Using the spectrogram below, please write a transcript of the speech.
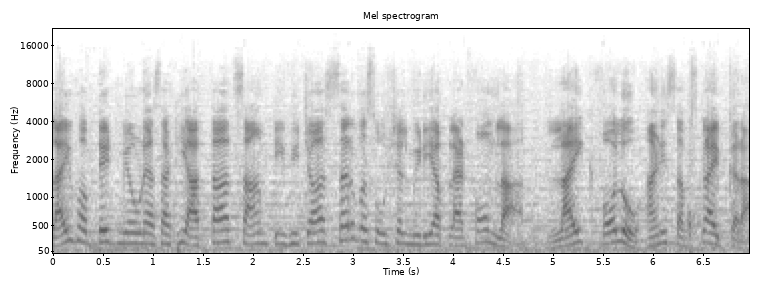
लाईव्ह अपडेट मिळवण्यासाठी आता साम टीव्हीच्या सर्व सोशल मीडिया प्लॅटफॉर्मला लाईक फॉलो आणि सबस्क्राईब करा.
